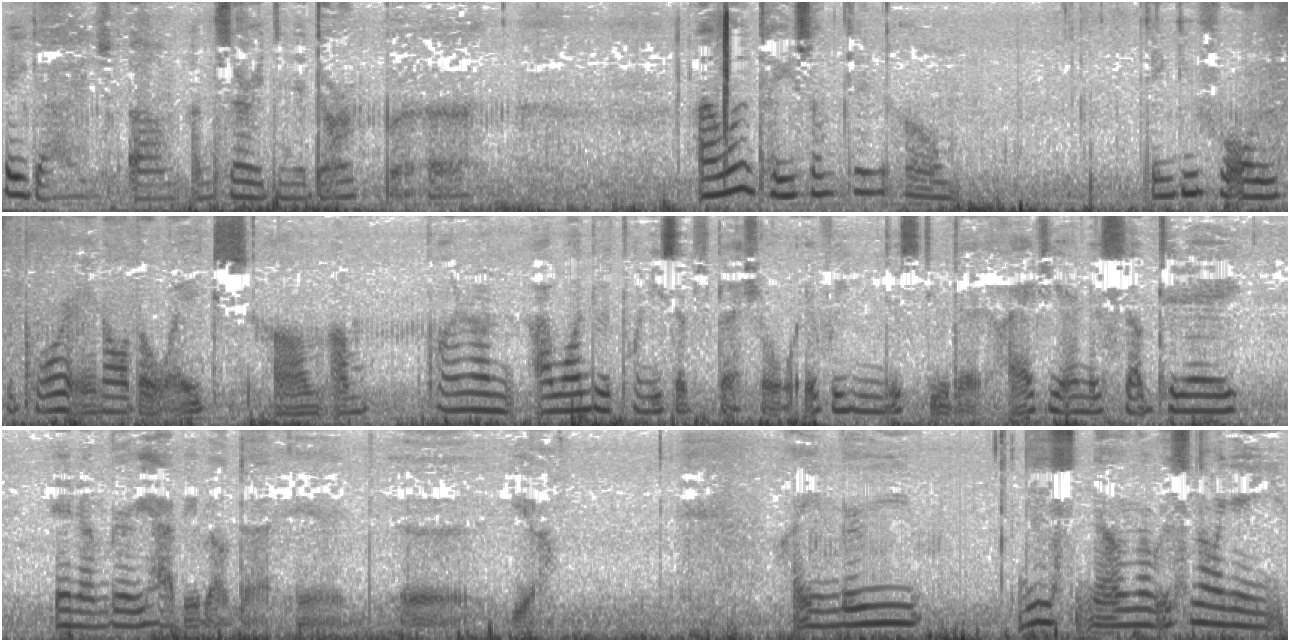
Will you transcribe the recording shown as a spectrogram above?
Hey guys, um, I'm sorry it's in the dark, but uh, I want to tell you something. Um, thank you for all the support and all the likes. Um, I'm planning on I want to do a 20 sub special if we can just do that. I actually earned a sub today, and I'm very happy about that. And uh, yeah, I am very. This is now remember it's not like any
